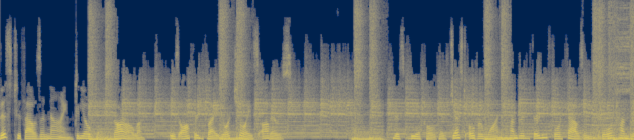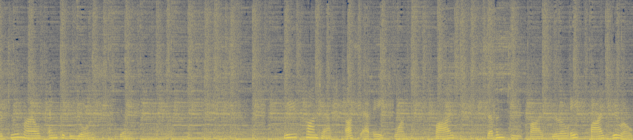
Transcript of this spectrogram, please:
This 2009 Toyota Corolla is offered by Your Choice Autos. This vehicle has just over 134,402 miles and could be yours today. Please contact us at 815-725-0850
